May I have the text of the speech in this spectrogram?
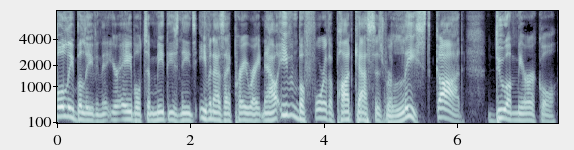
fully believing that you're able to meet these needs, even as I pray right now, even before the podcast is released. God, do a miracle.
